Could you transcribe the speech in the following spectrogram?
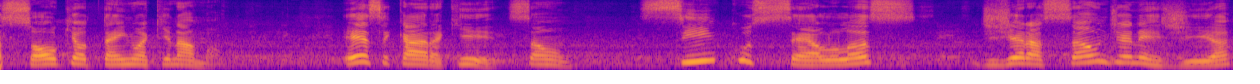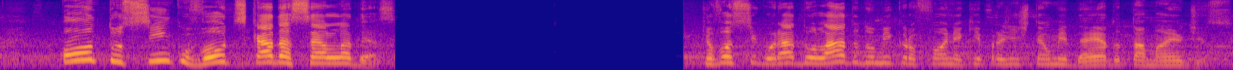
só o que eu tenho aqui na mão. Esse cara aqui são cinco células de geração de energia, 0.5 volts cada célula dessa. Que eu vou segurar do lado do microfone aqui para a gente ter uma ideia do tamanho disso.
